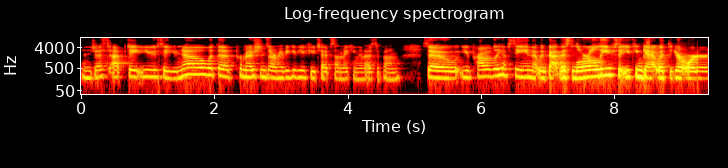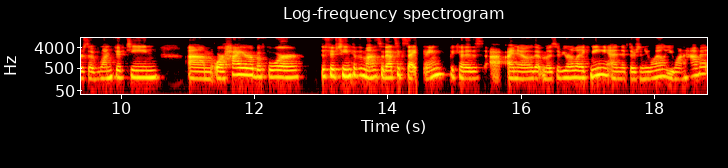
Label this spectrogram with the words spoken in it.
And just update you so you know what the promotions are, maybe give you a few tips on making the most of them. So you probably have seen that we've got this laurel leaf that you can get with your orders of 115 um, or higher before the 15th of the month. So that's exciting because I know that most of you are like me. And if there's a new oil, you want to have it.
